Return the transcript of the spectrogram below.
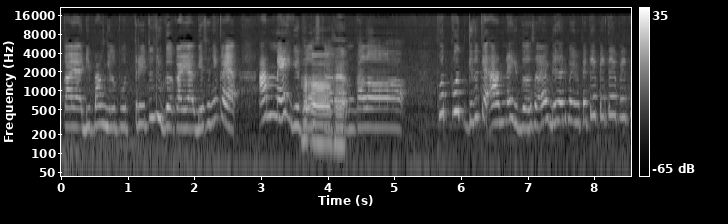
kayak dipanggil Putri itu juga kayak biasanya kayak aneh gitu loh sekarang. Kalau put put gitu kayak aneh gitu. Soalnya biasa dipanggil PT PT PT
